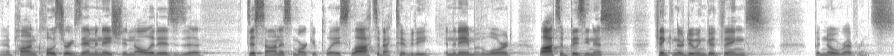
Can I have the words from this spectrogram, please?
And upon closer examination, all it is is a dishonest marketplace, lots of activity in the name of the Lord, lots of busyness, thinking they're doing good things, but no reverence.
